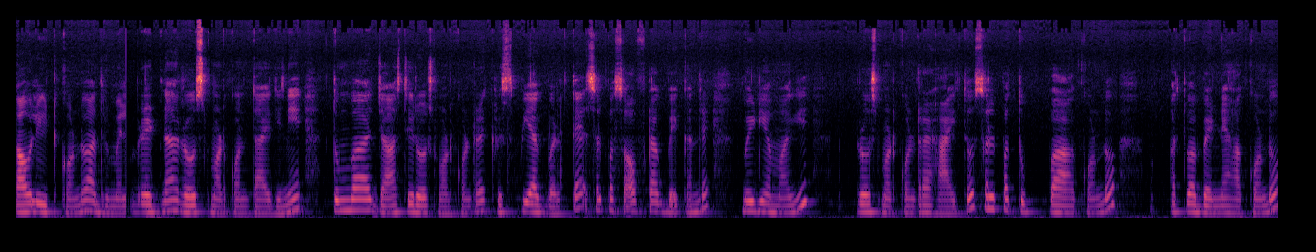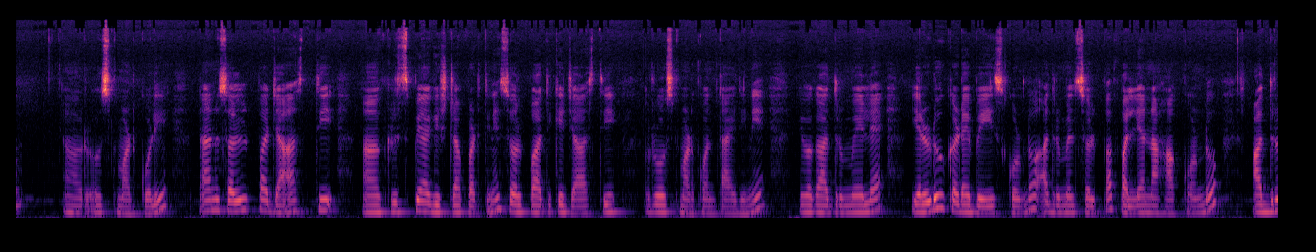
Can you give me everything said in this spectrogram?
ಕಾವಲಿ ಇಟ್ಕೊಂಡು ಅದ್ರ ಮೇಲೆ ಬ್ರೆಡ್ನ ರೋಸ್ಟ್ ಮಾಡ್ಕೊತಾ ಇದ್ದೀನಿ. ತುಂಬ ಜಾಸ್ತಿ ರೋಸ್ಟ್ ಮಾಡಿಕೊಂಡ್ರೆ ಕ್ರಿಸ್ಪಿಯಾಗಿ ಬರುತ್ತೆ. ಸ್ವಲ್ಪ ಸಾಫ್ಟಾಗಿ ಬೇಕಂದರೆ ಮೀಡಿಯಮ್ ಆಗಿ ರೋಸ್ಟ್ ಮಾಡಿಕೊಂಡ್ರೆ ಆಯಿತು. ಸ್ವಲ್ಪ ತುಪ್ಪ ಹಾಕ್ಕೊಂಡು ಅಥವಾ ಬೆಣ್ಣೆ ಹಾಕ್ಕೊಂಡು ರೋಸ್ಟ್ ಮಾಡ್ಕೊಳ್ಳಿ. ನಾನು ಸ್ವಲ್ಪ ಜಾಸ್ತಿ ಕ್ರಿಸ್ಪಿಯಾಗಿ ಇಷ್ಟಪಡ್ತೀನಿ. ಸ್ವಲ್ಪ ಅದಕ್ಕೆ ಜಾಸ್ತಿ ರೋಸ್ಟ್ ಮಾಡ್ಕೊತಾ ಇದ್ದೀನಿ. ಇವಾಗ ಅದ್ರ ಮೇಲೆ ಎರಡೂ ಕಡೆ ಬೇಯಿಸ್ಕೊಂಡು ಅದ್ರ ಮೇಲೆ ಸ್ವಲ್ಪ ಪಲ್ಯನ ಹಾಕ್ಕೊಂಡು ಅದ್ರ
